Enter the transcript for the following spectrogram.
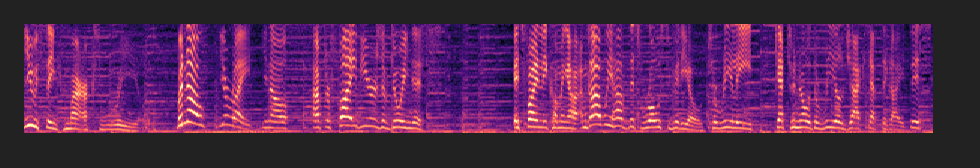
You think Mark's real. But no, you're right. You know, after five years of doing this, it's finally coming out. I'm glad we have this roast video to really get to know the real Jacksepticeye. This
